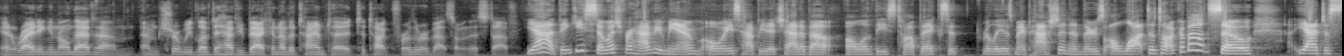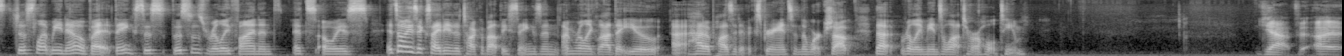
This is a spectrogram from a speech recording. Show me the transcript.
and writing and all that. Um, I'm sure we'd love to have you back another time to to talk further about some of this stuff. Yeah, thank you so much for having me. I'm always happy to chat about all of these topics. It really is my passion and there's a lot to talk about. So, yeah, just just let me know. But thanks. This this was really fun and it's always it's always exciting to talk about these things and I'm really glad that you uh, had a positive experience in the workshop. That really means a lot to our whole team. Yeah, I,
